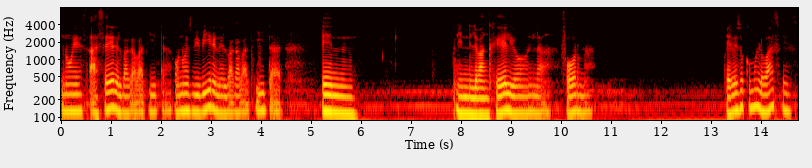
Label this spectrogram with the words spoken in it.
no es hacer el Bhagavad Gita o no es vivir en el Bhagavad Gita, en, en el Evangelio, en la forma. Pero eso cómo lo haces?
